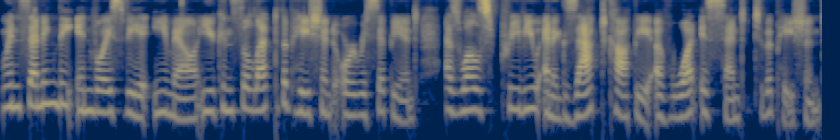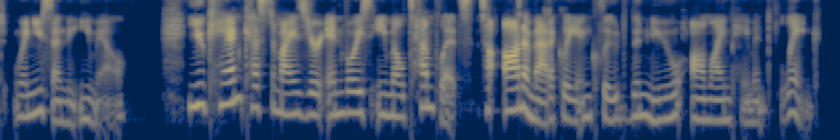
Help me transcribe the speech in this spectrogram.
When sending the invoice via email, you can select the patient or recipient, as well as preview an exact copy of what is sent to the patient when you send the email. You can customize your invoice email templates to automatically include the new online payment link.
